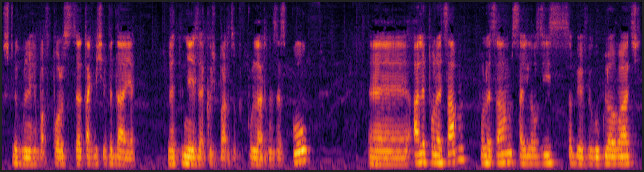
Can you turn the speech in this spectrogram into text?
szczególnie chyba w Polsce. Tak mi się wydaje, że to nie jest jakoś bardzo popularny zespół. E, ale polecam, polecam Silosis sobie wygooglować.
